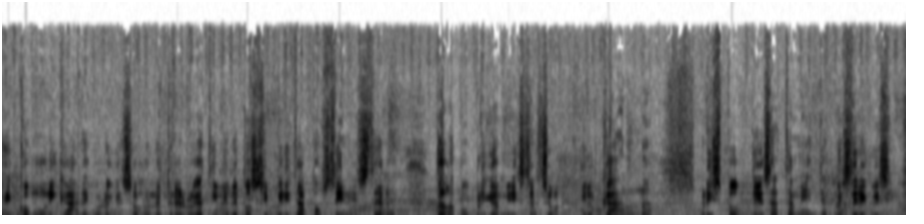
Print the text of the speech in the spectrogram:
e comunicare quelle che sono le prerogative e le possibilità poste in essere dalla pubblica amministrazione. Il GAL risponde esattamente a questi requisiti.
